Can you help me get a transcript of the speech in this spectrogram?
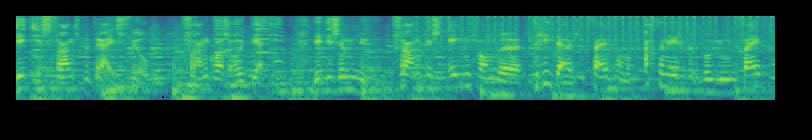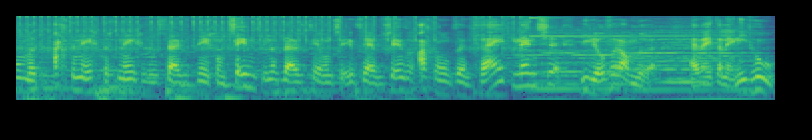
Dit is Franks bedrijfsfilm. Frank was ooit 13. Dit is hem nu. Frank is een van de 3598 miljoen 598.927.275 mensen die wil veranderen. Hij weet alleen niet hoe.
